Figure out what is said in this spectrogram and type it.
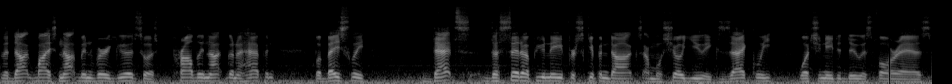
The dock bite's not been very good, so it's probably not gonna happen. But basically, that's the setup you need for skipping docks. I'm gonna show you exactly what you need to do as far as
